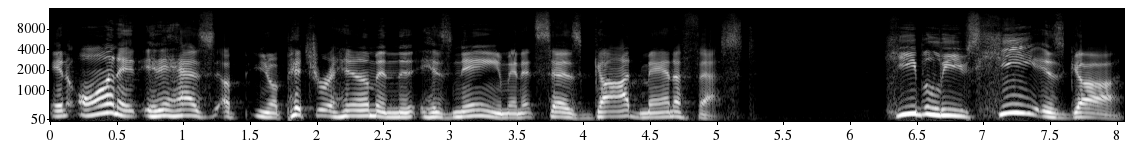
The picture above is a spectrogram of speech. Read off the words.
And on it, it has a you know, picture of him and the, his name, and it says, God manifest. He believes he is God.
